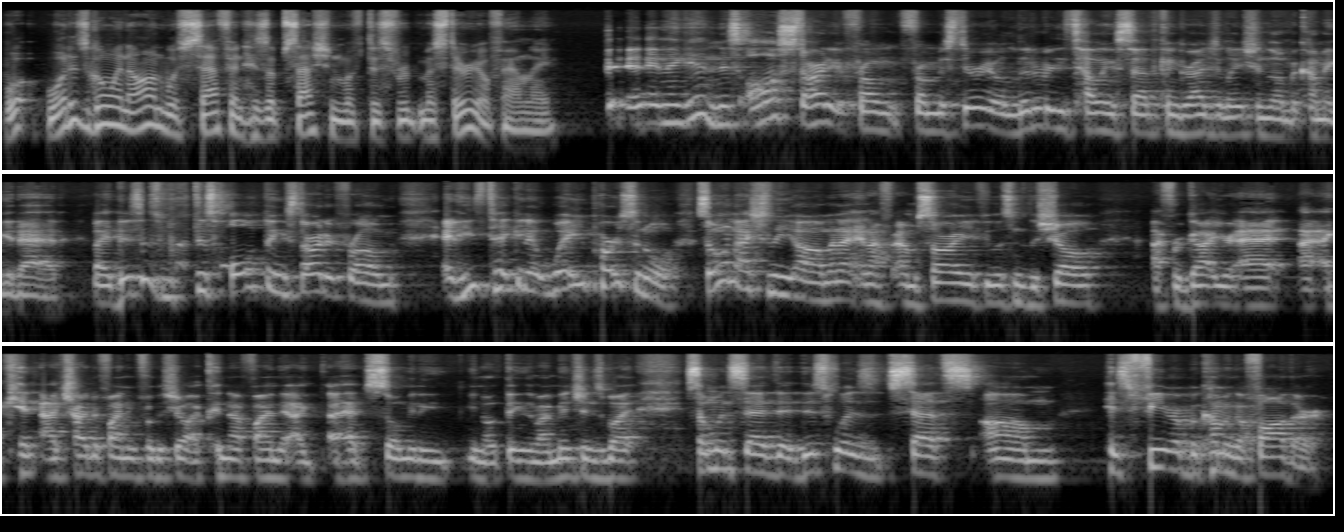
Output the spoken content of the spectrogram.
what what is going on with Seth and his obsession with this Mysterio family? And, again, this all started from from Mysterio literally telling Seth congratulations on becoming a dad. Like this is what this whole thing started from, and he's taking it way personal. Someone actually, um, and, I, and I, I'm sorry if you listen to the show. I forgot your at. I, I can't. I tried to find him for the show. I could not find it. I, I had so many, you know, things in my mentions. But someone said that this was Seth's um, his fear of becoming a father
